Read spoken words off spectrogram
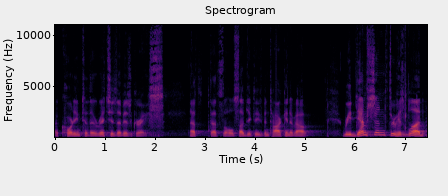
according to the riches of his grace. That's, that's the whole subject he's been talking about. Redemption through his blood.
